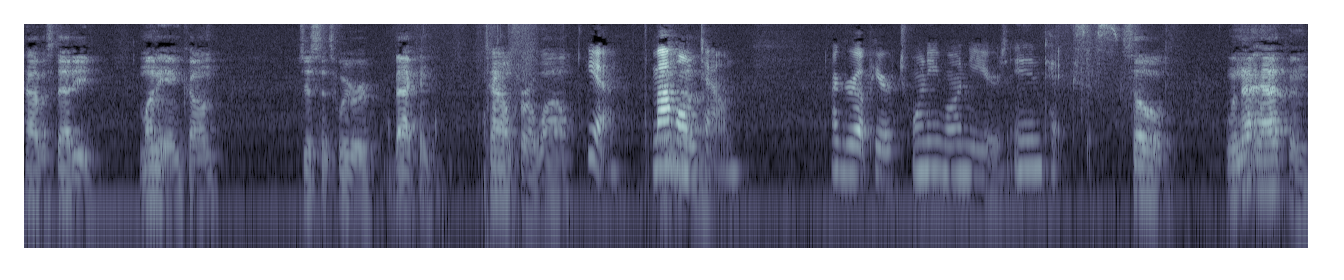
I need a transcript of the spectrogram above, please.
have a steady money income just since we were back in town for a while. yeah, my And, uh, hometown. I grew up here 21 years in Texas. So when that happened,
